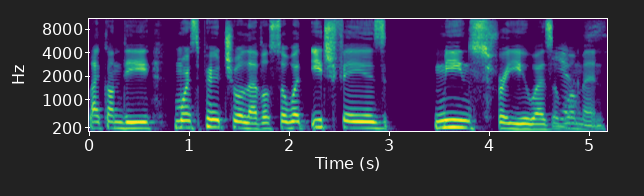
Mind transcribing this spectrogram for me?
like on the more spiritual level. So what each phase means for you as a Yes. woman.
